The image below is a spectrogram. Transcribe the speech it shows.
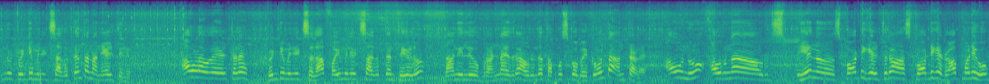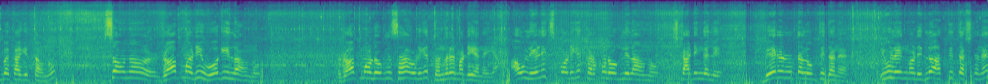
ಇನ್ನು ಟ್ವೆಂಟಿ ಮಿನಿಟ್ಸ್ ಆಗುತ್ತೆ ಅಂತ ನಾನು ಹೇಳ್ತೀನಿ. ಅವಳು ಅವಾಗ ಹೇಳ್ತಾಳೆ ಟ್ವೆಂಟಿ ಮಿನಿಟ್ಸ್ ಅಲ್ಲ ಫೈವ್ ಮಿನಿಟ್ಸ್ ಆಗುತ್ತೆ ಅಂತ ಹೇಳು. ನಾನು ಇಲ್ಲಿ ಅಣ್ಣ ಇದ್ದರೆ ಅವರಿಂದ ತಪ್ಪಿಸ್ಕೋಬೇಕು ಅಂತ ಅಂತಾಳೆ. ಅವನು ಅವ್ರನ್ನ ಅವ್ರ ಏನು ಸ್ಪಾಟಿಗೆ ಹೇಳ್ತಾರೋ ಆ ಸ್ಪಾಟಿಗೆ ಡ್ರಾಪ್ ಮಾಡಿ ಹೋಗ್ಬೇಕಾಗಿತ್ತು ಅವನು. ಸೊ ಅವನು ಡ್ರಾಪ್ ಮಾಡಿ ಹೋಗಿಲ್ಲ ಅವನು. ಡ್ರಾಪ್ ಮಾಡೋಗ್ಲೂ ಸಹ ಅವಳಿಗೆ ತೊಂದರೆ ಮಾಡಿದ್ದಾನೆ. ಅವಳು ಹೇಳಿದ ಸ್ಪಾಟಿಗೆ ಕರ್ಕೊಂಡು ಹೋಗಲಿಲ್ಲ ಅವನು ಸ್ಟಾರ್ಟಿಂಗಲ್ಲಿ ಬೇರೆ ರೂಟಲ್ಲಿ ಹೋಗ್ತಿದ್ದಾನೆ. ಇವಳು ಏನು ಮಾಡಿದ್ಲು? ಹತ್ತಿದ ತಕ್ಷಣ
